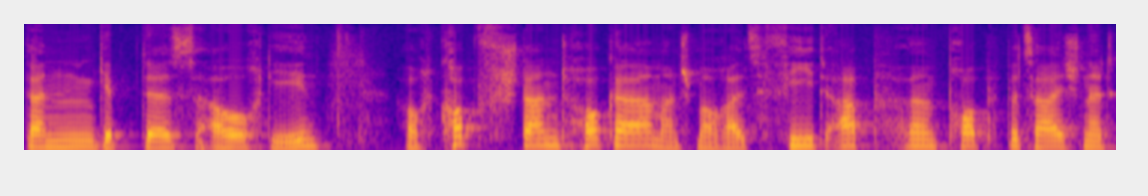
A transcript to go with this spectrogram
Dann gibt es auch die auch Kopfstandhocker, manchmal auch als Feed-Up-Prop bezeichnet,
